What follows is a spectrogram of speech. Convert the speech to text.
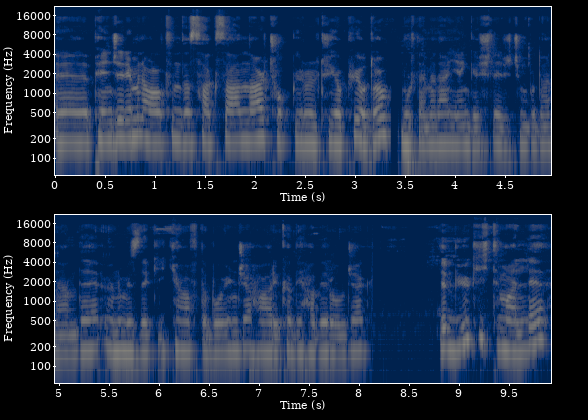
e, penceremin altında saksanlar çok gürültü yapıyordu. Muhtemelen yengeçler için bu dönemde önümüzdeki iki hafta boyunca harika bir haber olacak. Ve büyük ihtimalle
